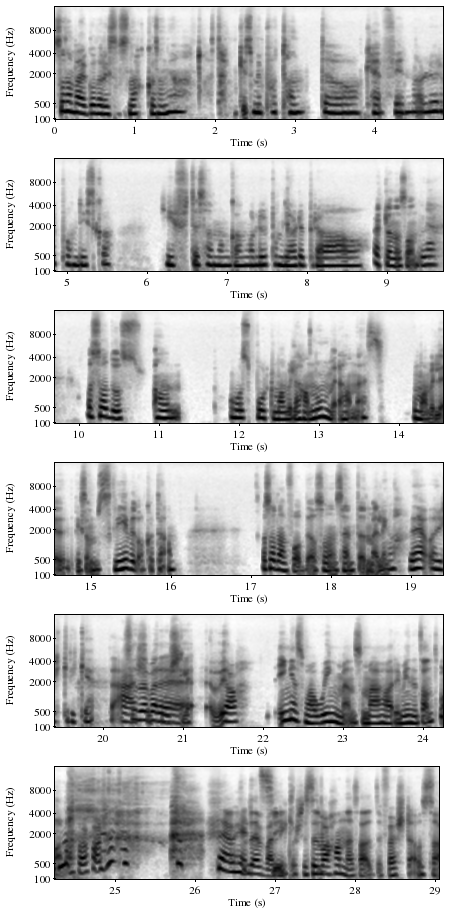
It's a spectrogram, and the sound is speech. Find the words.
så hadde han bare gått og liksom snakka sånn Ja, jeg tenker så mye på tante og Kevin, og lurer på om de skal gifte seg noen gang, og lurer på om de har det bra, og et eller annet sånt. Ja. Og så hadde hun, han, hun spurt om han ville ha nummeret hans, om han ville liksom skrive noe til han. Og så hadde han fått det, og så hadde han sendt den meldinga. Det orker ikke. Det er så, Så det er bare, koselig. Ja, ingen som har wingman som jeg har i mine tantebarn. i hvert fall. Det er jo helt det er sykt. koselig. Så det var han jeg sa det til først, og sa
